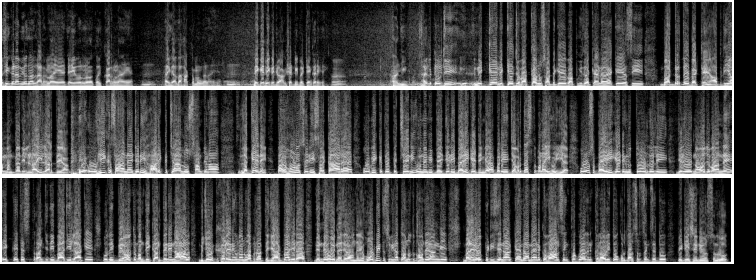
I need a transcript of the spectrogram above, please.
ਅਸੀਂ ਕਿਹੜਾ ਵੀ ਉਹਨਾਂ ਨਾਲ ਲੜਨ ਆਏ ਆ ਚਾਹੇ ਉਹਨਾਂ ਨਾਲ ਕੋਈ ਕਰਨ ਆਏ ਆ। ਅਸੀਂ ਆਪਦਾ ਹੱਕ ਮੰਗਣ ਆਏ ਆ। ਨਿੱਕੇ ਨਿੱਕੇ ਜਵਾਕ ਛੱਡੀ ਬੈਠੇ ਘਰੇ। ਹਾਂ। ਹਾਂਜੀ। ਬਿਲਕੁਲ ਜੀ, ਨਿੱਕੇ ਨਿੱਕੇ ਜਵਾਕਾਂ ਨੂੰ ਛੱਡ ਕੇ ਬਾਪੂ ਜੀ ਦਾ ਕਹਿਣਾ ਹੈ ਕਿ ਅਸੀਂ ਬਾਰਡਰ ਤੇ ਬੈਠੇ ਆ ਆਪਣੀਆਂ ਮੰਗਾਂ ਦੀ ਲੜਾਈ ਲੜਦੇ ਆ ਇਹ ਉਹੀ ਕਿਸਾਨ ਹੈ ਜਿਹੜੀ ਹਰ ਇੱਕ ਚਾਲ ਨੂੰ ਸਮਝਣਾ ਲੱਗੇ ਨੇ। ਪਰ ਹੁਣ ਜਿਹੜੀ ਸਰਕਾਰ ਹੈ, ਉਹ ਵੀ ਕਿਤੇ ਪਿੱਛੇ ਨਹੀਂ, ਉਹਨੇ ਵੀ ਬੇ- ਜਿਹੜੀ ਬੈਰੀਗੇਟਿੰਗ ਹੈ, ਬੜੀ ਜ਼ਬਰਦਸਤ ਬਣਾਈ ਹੋਈ ਹੈ। ਉਸ ਬੈਰੀਗੇਟਿੰਗ ਨੂੰ ਤੋੜਨ ਦੇ ਲਈ ਜਿਹੜੇ ਨੌਜਵਾਨ ਨੇ, ਇੱਕ ਇੱਥੇ ਸਤਰੰਜ ਦੀ ਬਾਜੀ ਲਾ ਕੇ ਉਹਦੀ ਬਿਉਂਤਬੰਦੀ ਕਰਦੇ ਨੇ। ਨਾਲ ਬਜ਼ੁਰਗ ਖੜੇ ਨੇ, ਉਹਨਾਂ ਨੂੰ ਆਪਣਾ ਤਜਰਬਾ ਜਿਹੜਾ ਦਿੰਦੇ ਹੋਏ ਨਜ਼ਰ ਆਉਂਦੇ ਨੇ। ਹੋਰ ਵੀ ਤਸਵੀਰਾਂ ਤੁਹਾਨੂੰ ਦਿਖਾਉਂਦੇ ਰਹਾਂਗੇ ਬਣੇ ਰਹੋ ਪੀਟੀਸੀ ਨਾਲ। ਕੈਮਰਾਮੈਨ ਇਕਬਾਲ ਸਿੰਘ ਫਗਵਾਦਨ ਖਨੌਰੀ ਤੋਂ ਗੁਰਦਰਸ਼ਨ ਸਿੰਘ ਸਿੱਧੂ, ਪੀਟੀਸੀ ਨਿਊਜ਼ ਸੰਗਰੂਰ।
